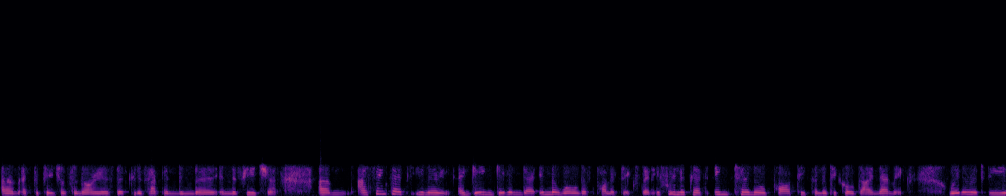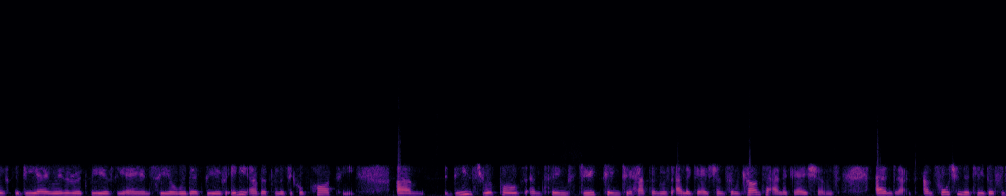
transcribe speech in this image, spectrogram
um, at potential scenarios that could have happened in the in the future. Um, I think that, you know, again, given that in the world of politics, that if we look at internal party political dynamics, whether it be of the DA, whether it be of the ANC, or whether it be of any other political party, um, these ripples and things do tend to happen with allegations and counter allegations, and uh, unfortunately, this is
